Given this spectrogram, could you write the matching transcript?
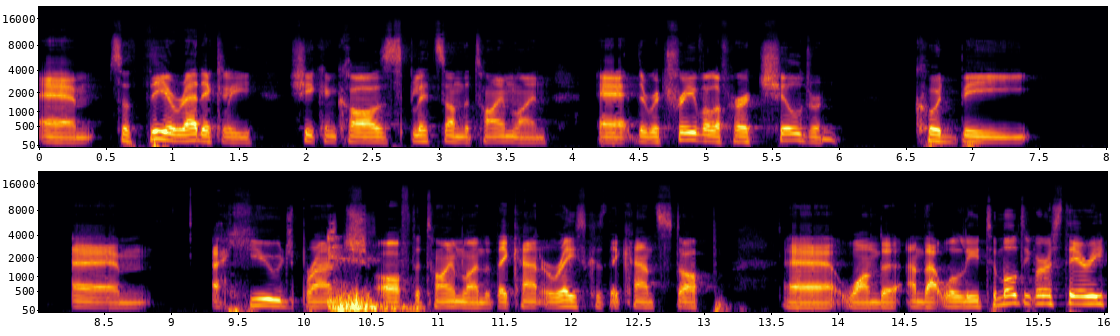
Um, so theoretically, she can cause splits on the timeline. Uh, the retrieval of her children could be um a huge branch off the timeline that they can't erase because they can't stop uh, Wanda, and that will lead to multiverse theory.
